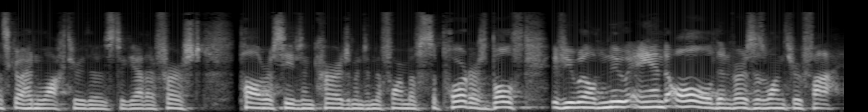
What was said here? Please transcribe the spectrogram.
Let's go ahead and walk through those together. First, Paul receives encouragement in the form of supporters, both, if you will, new and old in verses one through five.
